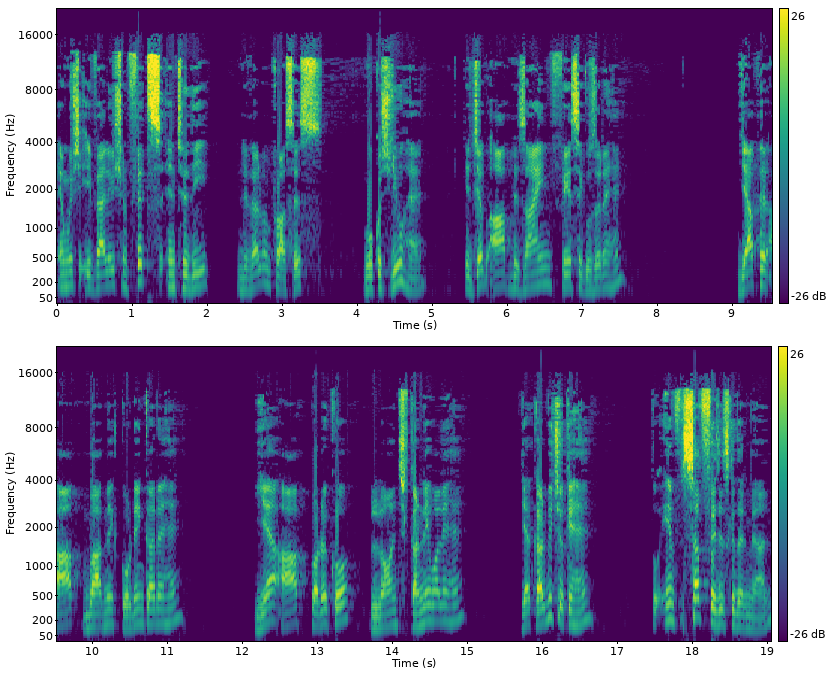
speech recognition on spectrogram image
in which evaluation fits into the development process وہ کچھ یوں ہے کہ جب آپ ڈیزائن فیز سے گزر رہے ہیں یا پھر آپ بعد میں کوڈنگ کر رہے ہیں یا آپ پروڈکٹ کو لانچ کرنے والے ہیں یا کر بھی چکے ہیں تو ان سب فیزز کے درمیان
